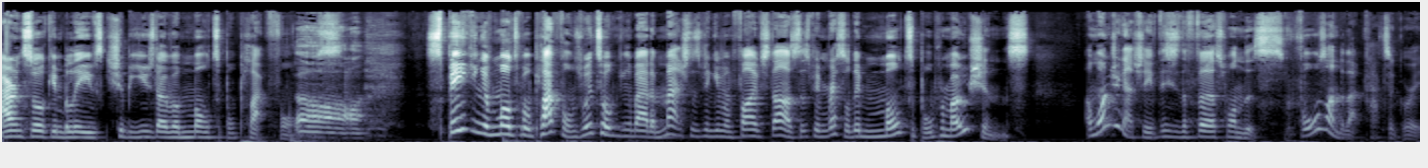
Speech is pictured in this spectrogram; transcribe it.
Aaron Sorkin believes should be used over multiple platforms. Oh, Speaking of multiple platforms, we're talking about a match that's been given five stars that's been wrestled in multiple promotions. I'm wondering actually if this is the first one that falls under that category.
